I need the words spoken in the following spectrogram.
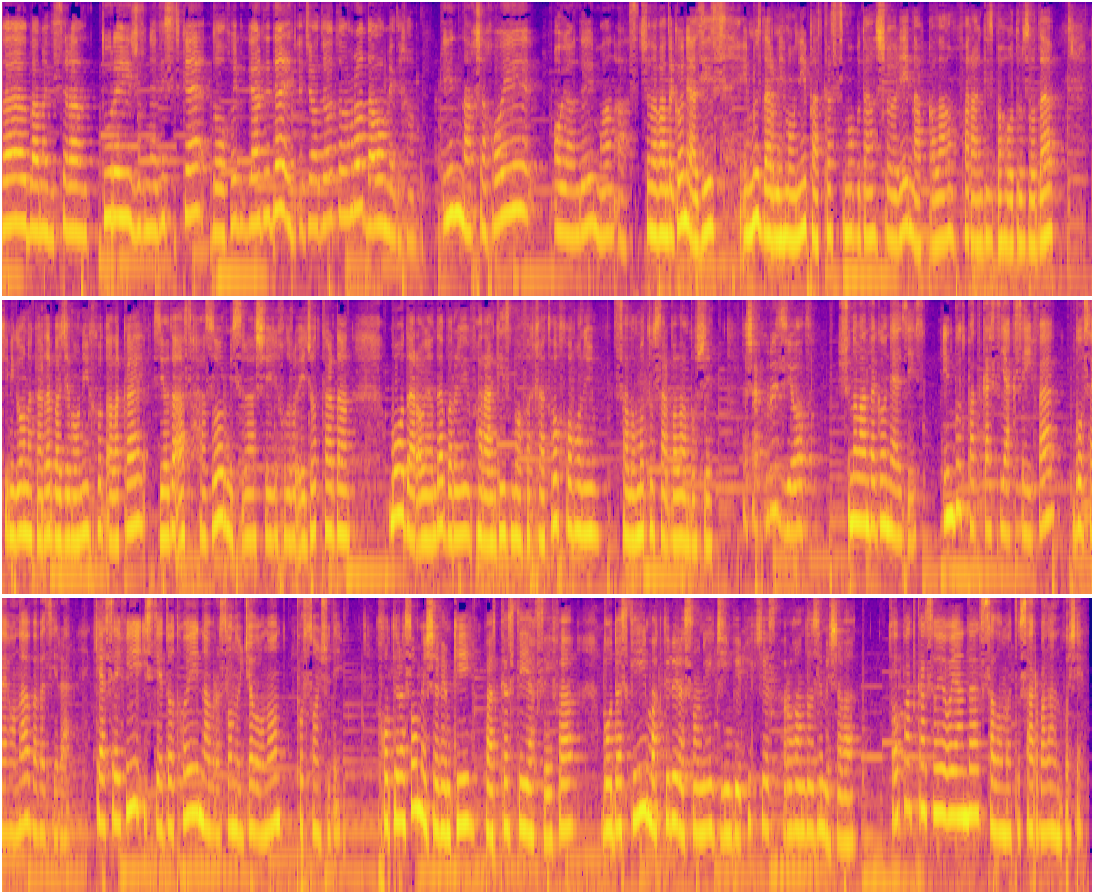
و به مگسترانتور جورنالیست که داخل گردیده ایجاداتم را دوام می دهم این نقشه های آینده من است. شنوندگان عزیز امروز در مهمانی پادکست ما بودند شاعری نوقلم فرانگیز بهادرزاده که نگاه نکرده به جوانی خود علکای زیاده از هزار مصرع شعر خود را ایجاد کردند. ما در آینده برای فرانگیز موفقیت ها خواهانیم. سلامت و سربلند باشید. Ташаккури зиёд. Шунавандагони азиз ин буд подкасти як саҳифа бо сайҳона ва вазира ки аз саҳифаи истеъдодҳои наврасону ҷавонон пурсон шудем хотиррасон мешавем ки подкасти як саҳифа бо дастгирии мактаби расонии gmb pictures роҳандозӣ мешавад. То подкастҳои оянда саломату сарбаланд бошед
